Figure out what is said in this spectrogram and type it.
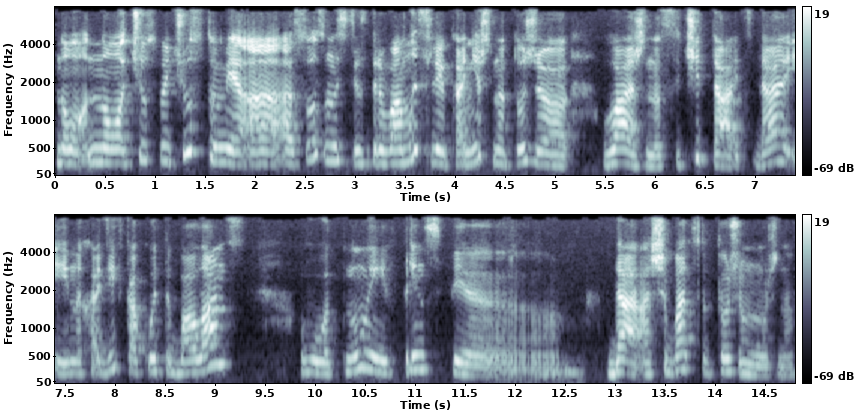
но, но чувство чувствами, а осознанность и здравомыслие, конечно, тоже важно сочетать, да, и находить какой-то баланс, вот, ну и, в принципе, да, ошибаться тоже можно.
